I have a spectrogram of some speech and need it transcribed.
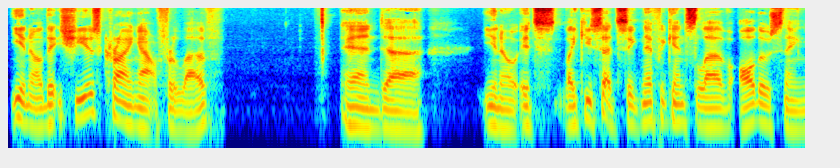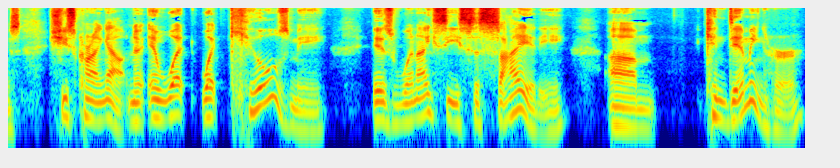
you know, that she is crying out for love. And, uh, you know, it's like you said, significance, love, all those things. She's crying out. And, and what, what kills me is when I see society, um, condemning her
